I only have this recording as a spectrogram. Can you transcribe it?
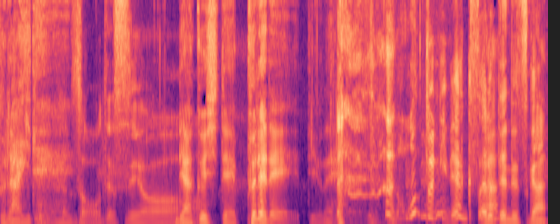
フライデー。そうですよ。略してプレデーっていうね。本当に略されてんですか？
